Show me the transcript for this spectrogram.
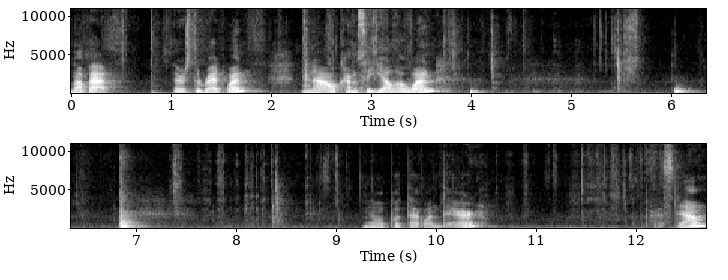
Not bad. There's the red one. Now comes the yellow one. Now we'll put that one there. Press down.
